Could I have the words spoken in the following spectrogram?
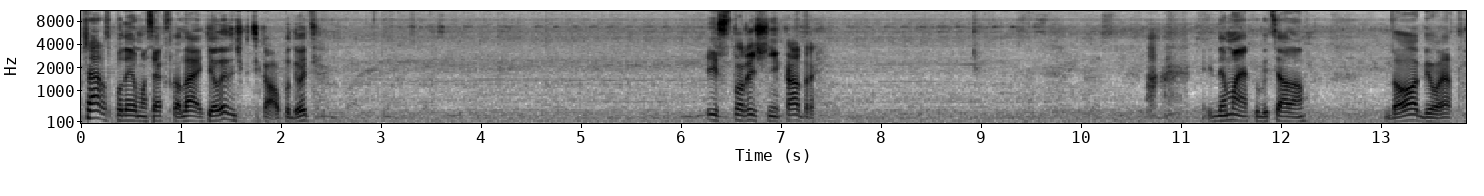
Ще раз подивимося, як складають ялиночку, цікаво подивитися. Історичні кадри. Йдемо, як обіцяла, до бівету.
